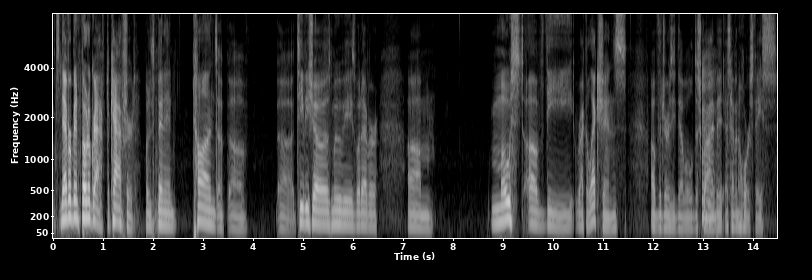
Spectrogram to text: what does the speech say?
it's never been photographed or captured, but it's been in tons of, of uh, TV shows, movies, whatever. Um, most of the recollections of the Jersey Devil describe it as having a horse face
